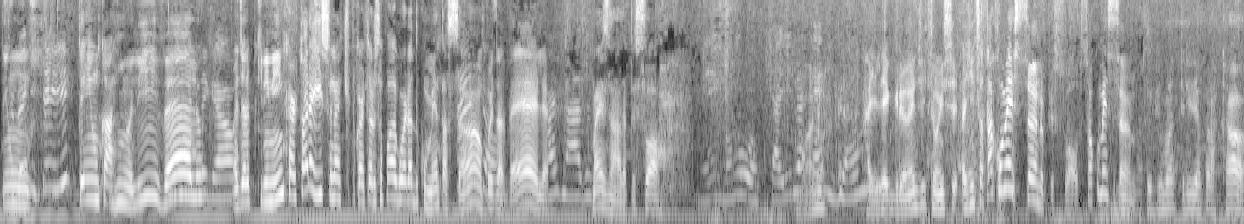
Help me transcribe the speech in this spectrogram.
Tem ver uns. que tem aí. Tem um carrinho ali, velho. Ah, legal. Mas era pequenininho. Cartório é isso, né? Tipo, cartório é só pra guardar documentação, É, então. coisa velha. Mais nada. Mais nada, pessoal. Vem, vamos. Que a ilha é grande. A ilha é grande, então isso, a gente só tá começando, pessoal. Só começando. Eu vi uma trilha pra cá, ó.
